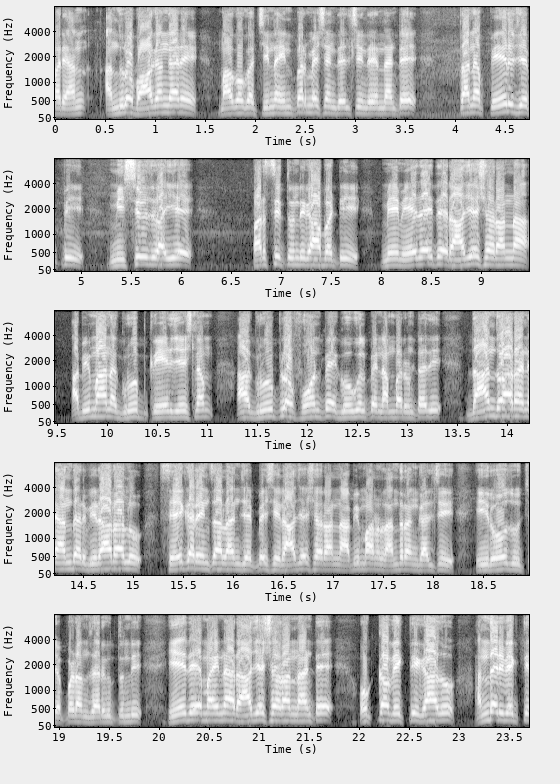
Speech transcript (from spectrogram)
మరి అన్ అందులో భాగంగానే మాకు ఒక చిన్న ఇన్ఫర్మేషన్ తెలిసింది ఏంటంటే తన పేరు చెప్పి మిస్యూజ్ అయ్యే పరిస్థితి ఉంది కాబట్టి మేము ఏదైతే రాజేశ్వర్ అన్న అభిమాన గ్రూప్ క్రియేట్ చేసినాం ఆ గ్రూప్లో ఫోన్పే గూగుల్ పే నంబర్ ఉంటుంది. దాని ద్వారానే అందరు విరారాలు సేకరించాలని చెప్పేసి రాజేశ్వర్ అన్న అభిమానులు అందరం కలిసి ఈరోజు చెప్పడం జరుగుతుంది. ఏదేమైనా రాజేశ్వర్ అన్న అంటే ఒక్క వ్యక్తి కాదు అందరి వ్యక్తి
